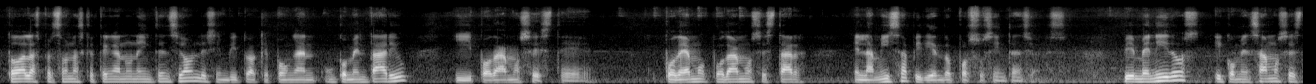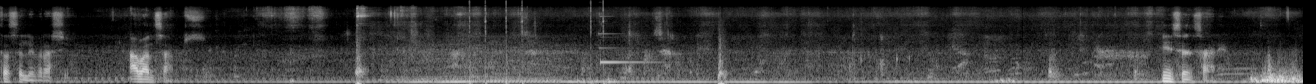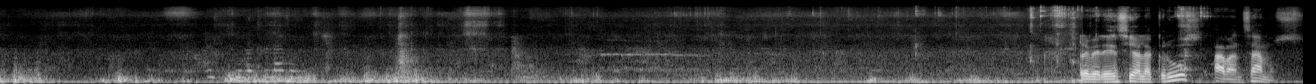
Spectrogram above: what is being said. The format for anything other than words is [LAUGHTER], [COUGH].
Todas las personas que tengan una intención, les invito a que pongan un comentario y podamos, este, podamos, podamos estar en la misa pidiendo por sus intenciones. Bienvenidos y comenzamos esta celebración. Avanzamos. Incensario. Reverencia a la cruz, avanzamos.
